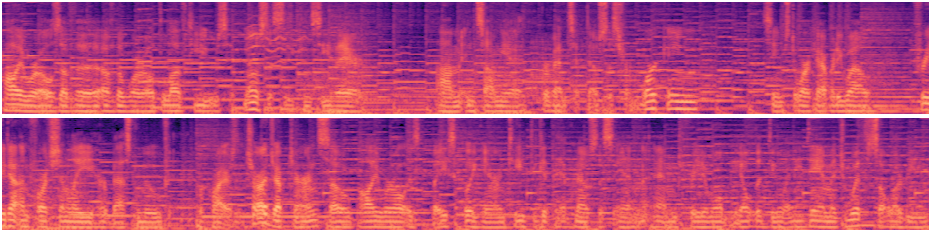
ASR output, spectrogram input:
Poliwhirls of the of the world love to use hypnosis, as you can see there. Um, Insomnia prevents hypnosis from working. Seems to work out pretty well. Frida, unfortunately, her best move requires a charge up turn, so Poliwhirl is basically guaranteed to get the hypnosis in, and Frida won't be able to do any damage with Solar Beam.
